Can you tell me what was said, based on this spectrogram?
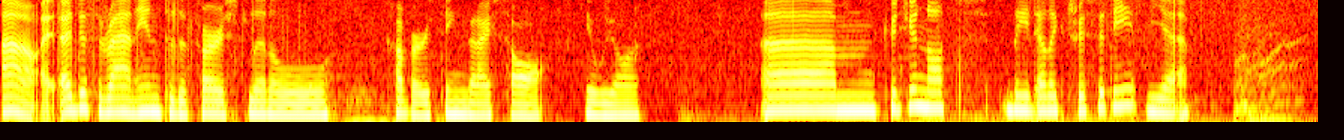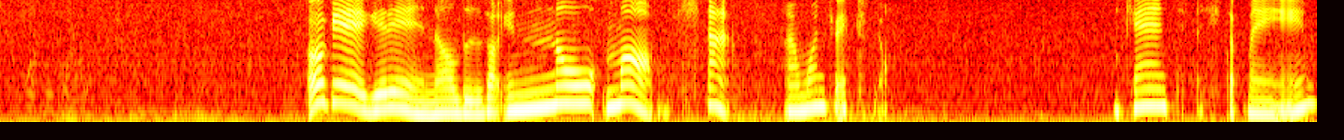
I don't know, I, I just ran into the first little cover thing that I saw. Here we are. Um, could you not lead electricity? Yeah. Okay, get in. I'll do the talking. No, mom, stop. I want to explore. You can't stop me.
